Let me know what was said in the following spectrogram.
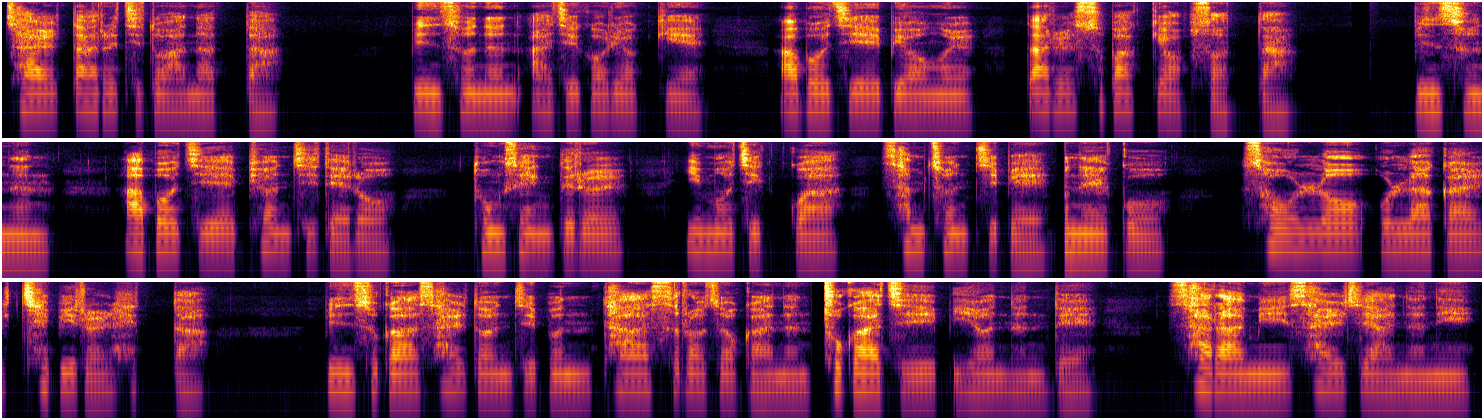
잘 따르지도 않았다. 민수는 아직 어렸기에 아버지의 명을 따를 수밖에 없었다. 민수는 아버지의 편지대로 동생들을 이모집과 삼촌집에 보내고 서울로 올라갈 채비를 했다. 민수가 살던 집은 다 쓰러져가는 초가집이었는데 사람이 살지 않으니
